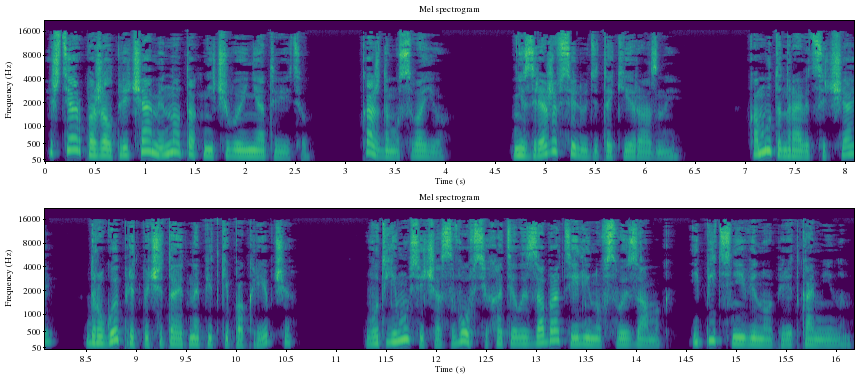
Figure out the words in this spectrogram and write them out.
Иштиар пожал плечами, но так ничего и не ответил. Каждому свое. Не зря же все люди такие разные. Кому-то нравится чай, другой предпочитает напитки покрепче. Вот ему сейчас вовсе хотелось забрать Элину в свой замок и пить с ней вино перед камином.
